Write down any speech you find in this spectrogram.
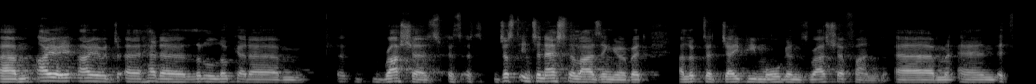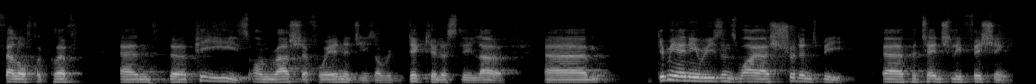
Um, I I uh, had a little look at um, Russia, is, is, just internationalizing a bit. I looked at JP Morgan's Russia fund um, and it fell off a cliff. And the PEs on Russia for energies are ridiculously low. Um, give me any reasons why I shouldn't be uh, potentially fishing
